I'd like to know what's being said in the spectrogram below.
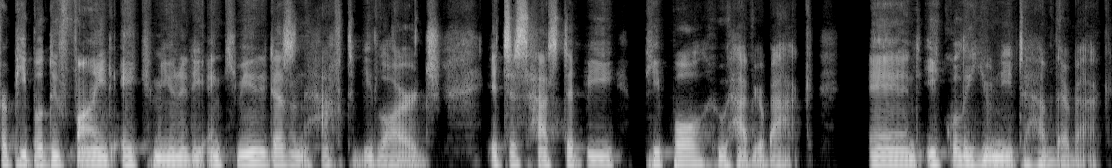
for people to find a community. And community doesn't have to be large, it just has to be people who have your back. And equally, you need to have their back.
